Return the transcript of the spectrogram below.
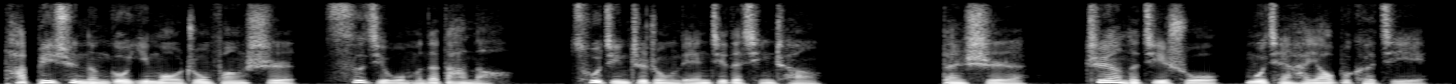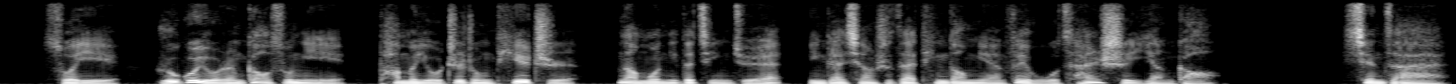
它必须能够以某种方式刺激我们的大脑，促进这种连接的形成。但是，这样的技术目前还遥不可及。所以，如果有人告诉你他们有这种贴纸，那么你的警觉应该像是在听到免费午餐时一样高。现在，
